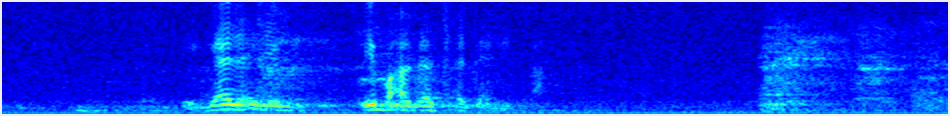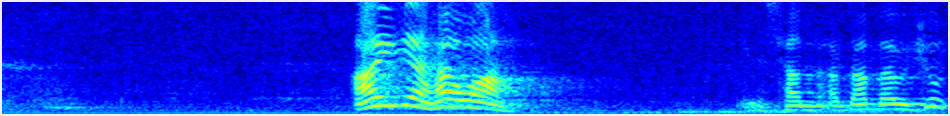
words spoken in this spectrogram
gelelim, ibadet edelim. Aynı hava insanlarda mevcut.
